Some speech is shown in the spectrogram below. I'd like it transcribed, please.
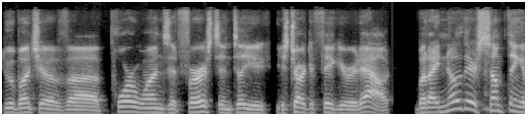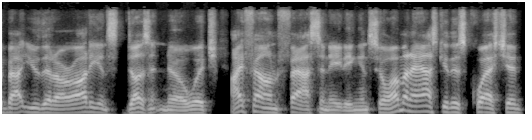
do a bunch of uh, poor ones at first until you, you start to figure it out. But I know there's something about you that our audience doesn't know, which I found fascinating. And so I'm going to ask you this question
